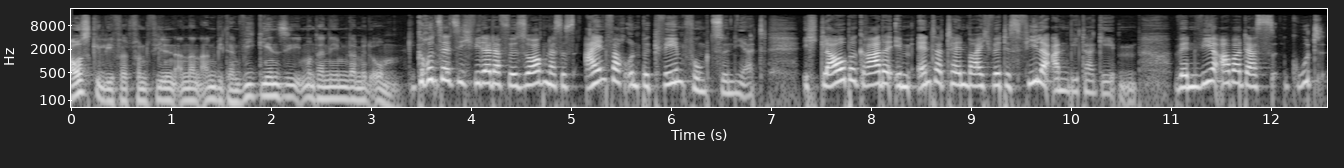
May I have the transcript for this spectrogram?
ausgeliefert von vielen anderen Anbietern. Wie gehen Sie im Unternehmen damit um? grundsätzlich wieder dafür sorgen, dass es einfach und bequem funktioniert. Ich glaube, gerade im Entertain-Bereich wird es viele Anbieter geben. Wenn wir aber das gut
